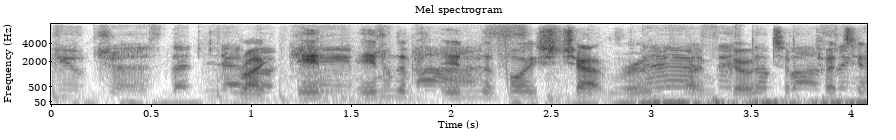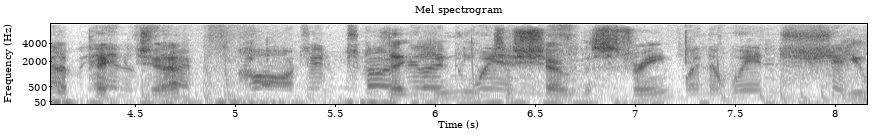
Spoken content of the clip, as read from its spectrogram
Futures that never Right, in in to the in the voice chat room, Theirs I'm going to put in a picture in that you need to show the stream. The You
